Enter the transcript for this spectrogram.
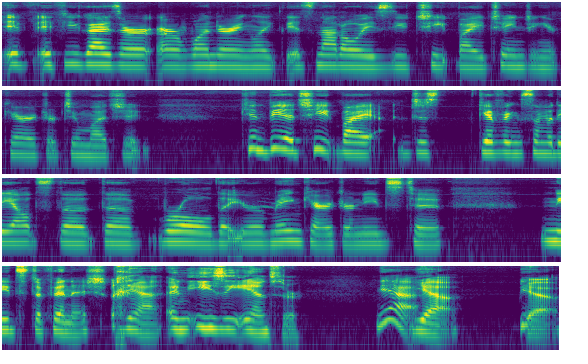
if if you guys are are wondering like it's not always you cheat by changing your character too much. It can be a cheat by just giving somebody else the the role that your main character needs to needs to finish. yeah. An easy answer. yeah. Yeah. Yeah.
